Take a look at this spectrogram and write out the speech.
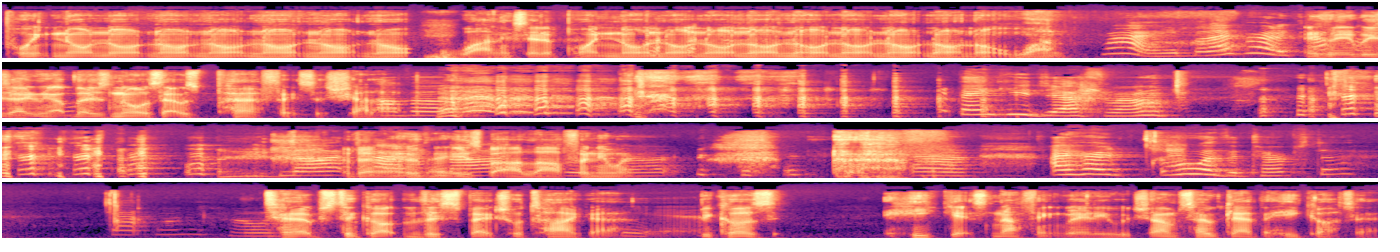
point naught naught naught naught naught naught naught one instead of point naught naught naught naught naught naught naught naught naught one. Right, but I've heard a If couple. anybody's adding up those noughts, that was perfect. So shut up. Although, thank you, Jethro. not I don't know who that is, but I'll laugh anyway. uh, I heard. Who was it? Terpster. That one. Or Terpster got the spectral tiger Yeah. because he gets nothing really, which I'm so glad that he got it.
